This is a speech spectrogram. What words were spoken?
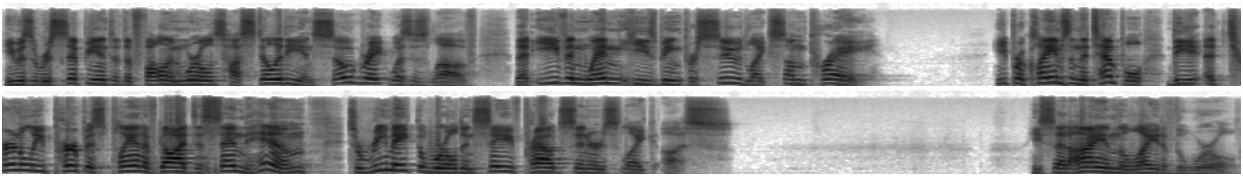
He was a recipient of the fallen world's hostility, and so great was his love that even when he's being pursued like some prey, he proclaims in the temple the eternally purposed plan of God to send him to remake the world and save proud sinners like us. He said, I am the light of the world.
